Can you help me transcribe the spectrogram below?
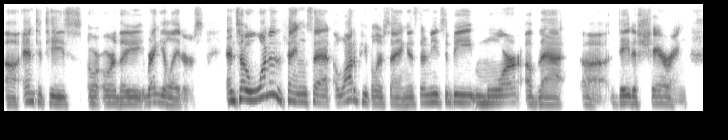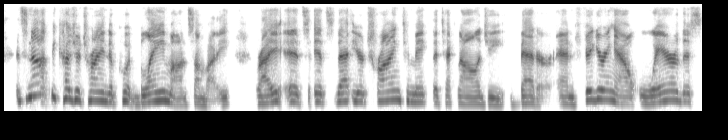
uh, entities or, or the regulators. And so, one of the things that a lot of people are saying is there needs to be more of that uh, data sharing. It's not because you're trying to put blame on somebody, right? It's it's that you're trying to make the technology better and figuring out where this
